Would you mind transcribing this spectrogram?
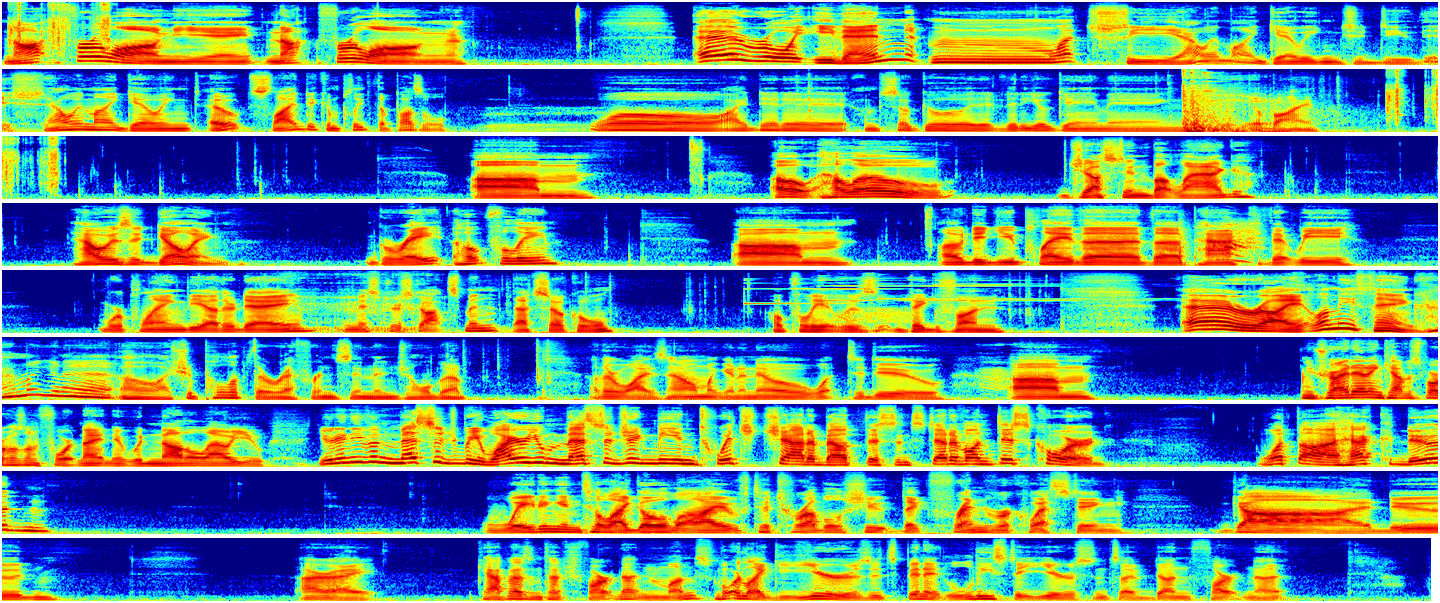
Not for long, he ain't. Not for long. Alrighty then. Mm, let's see. How am I going to do this? How am I going to... Oh, slide to complete the puzzle. Whoa, I did it. I'm so good at video gaming. Goodbye. Um... Oh, hello, Justin Butlag. How is it going? Great, hopefully. Um, oh, did you play the the pack that we were playing the other day, Mr. Scotsman? That's so cool. Hopefully it was big fun. All right, let me think. How am I gonna? Oh, I should pull up the reference image. Hold up. Otherwise, how am I gonna know what to do? Um. You tried adding Captain Sparklez on Fortnite and it would not allow you. You didn't even message me. Why are you messaging me in Twitch chat about this instead of on Discord? What the heck, dude? Waiting until I go live to troubleshoot the friend requesting. God, dude. Alright. Cap hasn't touched Fartnut in months? More like years. It's been at least a year since I've done Fartnut.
